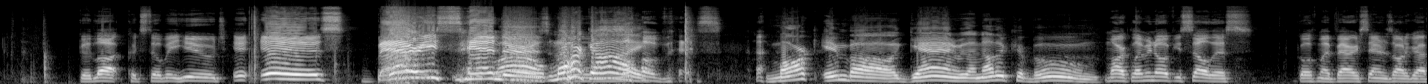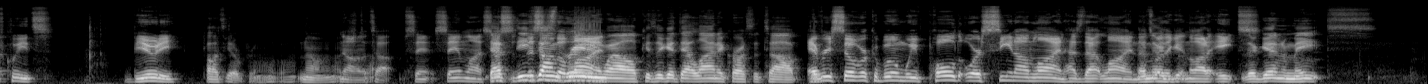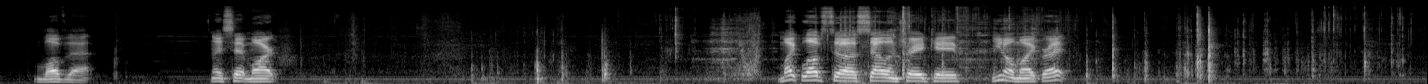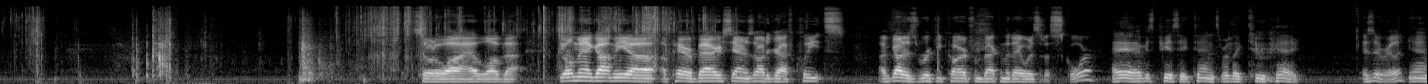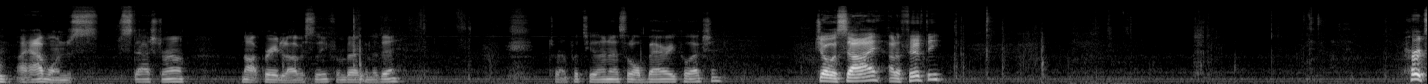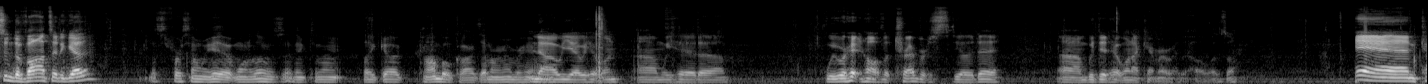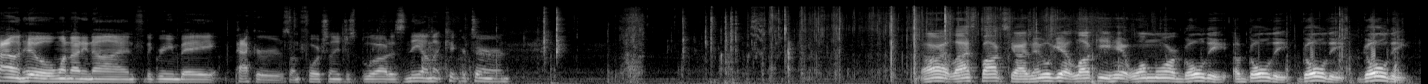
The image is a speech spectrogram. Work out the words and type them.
Good luck. Could still be huge. It is Barry Sanders. Wow, Mark I I. love this. Mark Imbo again with another kaboom. Mark, let me know if you sell this. Go with my Barry Sanders autograph cleats. Beauty. Oh, it's got a print on the bottom. No, no, No, on the top. Same same line. So That's this, these don't grading well because they get that line across the top. Every silver kaboom we've pulled or seen online has that line. That's why they're- they're getting a lot of eights. they're getting them eights. Love that. Nice hit, Mark. Mike loves to uh, sell and trade cave. You know Mike, right? So do I. I love that. The old man got me a, a pair of Barry Sanders autograph cleats. I've got his rookie card from back in the day. What is it, a score? Hey, I have his PSA 10. It's worth like 2K. Is it really? Yeah. I have one just stashed around. Not graded, obviously, from back in the day. Trying to put together a nice little Barry collection. Joe Ossai out of 50. Hurts and Devonta together. That's the first time we hit one of those, I think, tonight. Like uh, combo cards. I don't remember hitting. No, yeah, we hit one. Um, we hit. Uh, we were hitting all the Trevors the other day. Um, we did hit one. I can't remember who the hell it was though. And Kylan Hill, 199 for the Green Bay Packers. Unfortunately, just blew out his knee on that kick return. All right, last box, guys. Maybe we'll get lucky. Hit one more Goldie, a Goldie, Goldie, Goldie.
